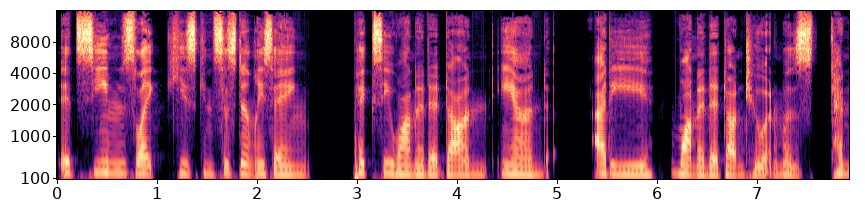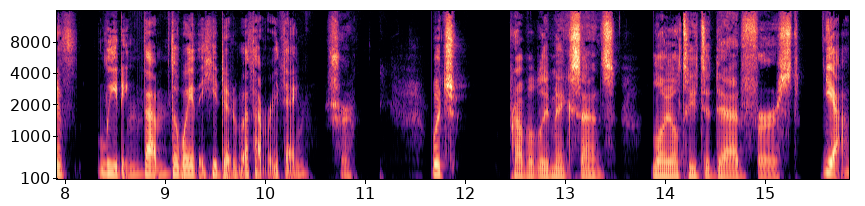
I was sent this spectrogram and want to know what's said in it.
it seems like he's consistently saying Pixie wanted it done and Eddie wanted it done too and was kind of leading them the way that he did with everything. Sure. Which probably makes sense. Loyalty to dad first. Yeah,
